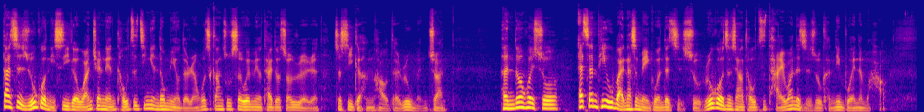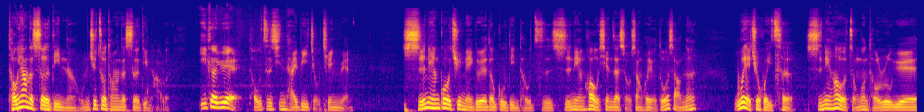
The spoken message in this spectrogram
但是如果你是一个完全连投资经验都没有的人，或是刚出社会没有太多收入的人，这是一个很好的入门砖。很多人会说，S M P 五百那是美国人的指数，如果只想要投资台湾的指数，肯定不会那么好。同样的设定呢，我们去做同样的设定好了，一个月投资新台币九千元。十年过去，每个月都固定投资。十年后，现在手上会有多少呢？我也去回测，十年后总共投入约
